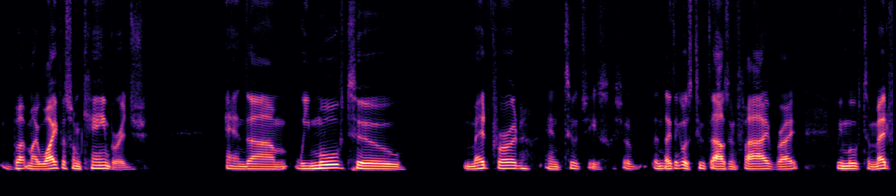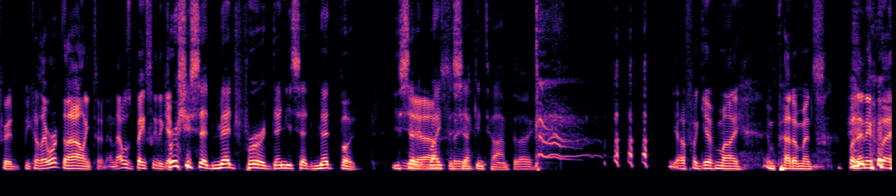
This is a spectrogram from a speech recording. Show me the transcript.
but my wife is from Cambridge, and um, we moved to Medford in two. Geez, I should have. And I think it was 2005, right? We moved to Medford because I worked in Arlington, and that was basically to get. First you said Medford, then you said Medford. You said Yeah, it right the second time. Did I? yeah, forgive my impediments. But anyway,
